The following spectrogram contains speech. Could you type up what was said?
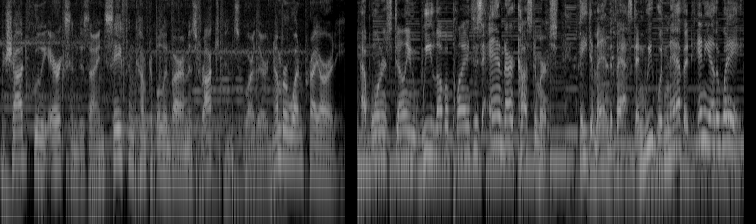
Michaud Cooley Erickson designed safe and comfortable environments for occupants who are their number one priority. At Warner Stellian, we love appliances and our customers. They demand the best, and we wouldn't have it any other way.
